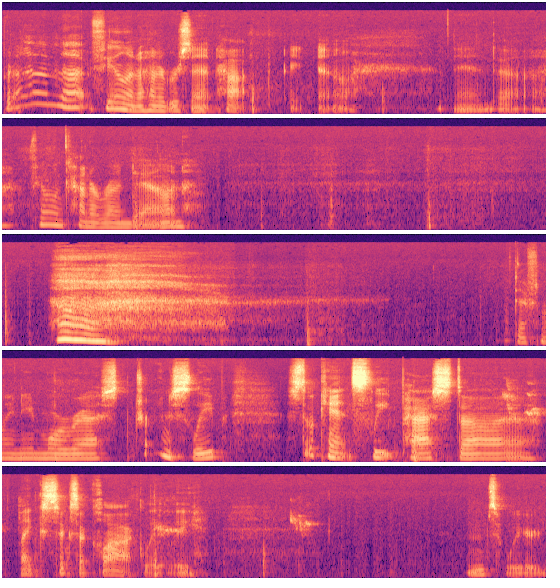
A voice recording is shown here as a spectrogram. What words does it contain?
But I'm not feeling 100% hot right now. And uh, feeling kind of run down. Definitely need more rest. I'm trying to sleep. Still can't sleep past uh, like 6 o'clock lately. It's weird.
